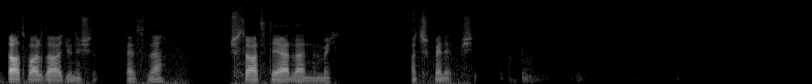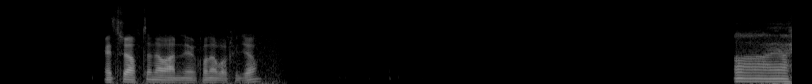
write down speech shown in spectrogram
3 saat var daha gün ışınmasına. 3 saati değerlendirmek açık ve bir şey. Etrafta ne var ne yok ona bakacağım. Ay ay.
